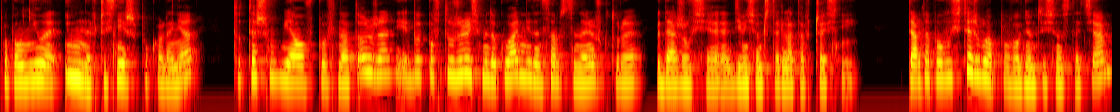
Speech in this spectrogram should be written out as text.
popełniły inne, wcześniejsze pokolenia, to też miało wpływ na to, że jakby powtórzyliśmy dokładnie ten sam scenariusz, który wydarzył się 94 lata wcześniej. Tamta powódź też była powodzią tysiąclecia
